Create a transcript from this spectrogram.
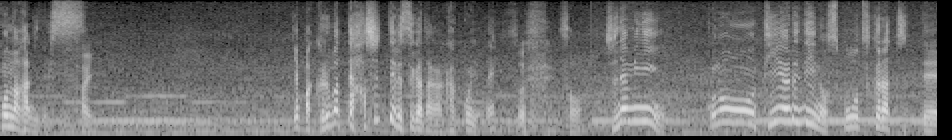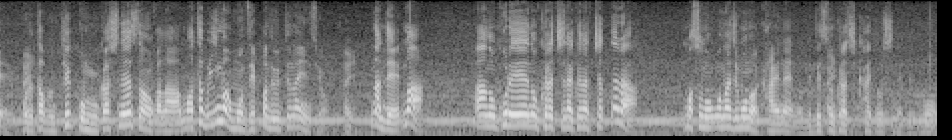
こんな感じです、はい。やっぱ車って走ってる姿がかっこいいよね。そうですね。そう。ちなみにこの TRD のスポーツクラッチってこれ多分結構昔のやつなのかな、まあ多分今はもう絶版で売ってないんですよ。はい。なんでまああのこれのクラッチなくなっちゃったら、まあ、その同じものは買えないので別のクラッチ変えてほしいんだけども、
